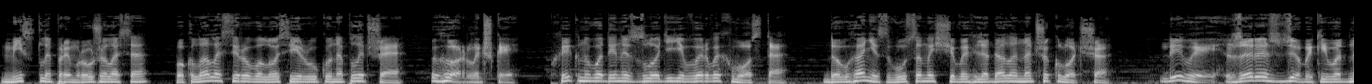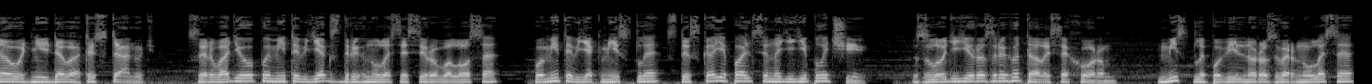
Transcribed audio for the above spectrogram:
Містле примружилася, поклала сіроволосій руку на плече. Горлички. пхикнув один із злодіїв Вервихвоста. Довгані з вусами, що виглядали наче клоча. Диви, зараз дзьобиків одна одній давати стануть. Сервадіо помітив, як здригнулася сіроволоса, помітив, як містле стискає пальці на її плечі. Злодії розреготалися хором. Містле повільно розвернулася,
